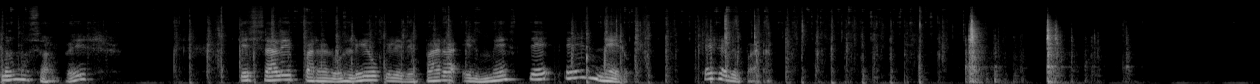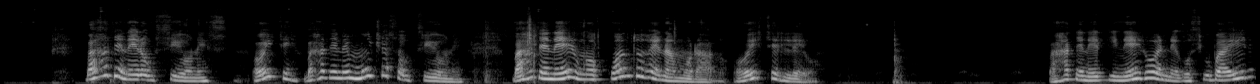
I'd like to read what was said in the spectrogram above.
Vamos a ver qué sale para los leos que le depara el mes de enero. ¿Qué le depara? Vas a tener opciones, ¿oíste? Vas a tener muchas opciones. Vas a tener unos cuantos enamorados, ¿oíste, Leo? Vas a tener dinero, el negocio va a ir,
